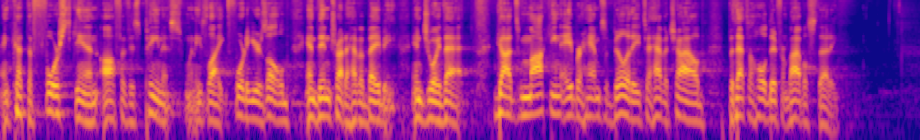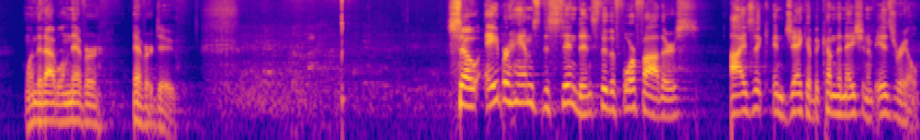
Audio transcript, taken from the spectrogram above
and cut the foreskin off of his penis when he's like 40 years old and then try to have a baby. Enjoy that. God's mocking Abraham's ability to have a child child, but that's a whole different Bible study. One that I will never, ever do. so, Abraham's descendants through the forefathers, Isaac and Jacob, become the nation of Israel.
